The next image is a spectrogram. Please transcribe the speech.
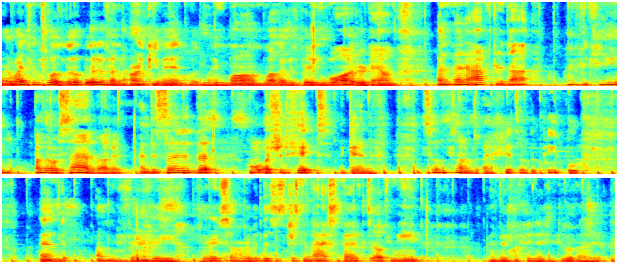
I went into a little bit of an argument with my mom while I was putting water down, and then after that, I became a little sad about it, and decided that, well, I should hit again. Sometimes I hit other people, and I'm very, very sorry, but this is just an aspect of me, and there's nothing I can do about it.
